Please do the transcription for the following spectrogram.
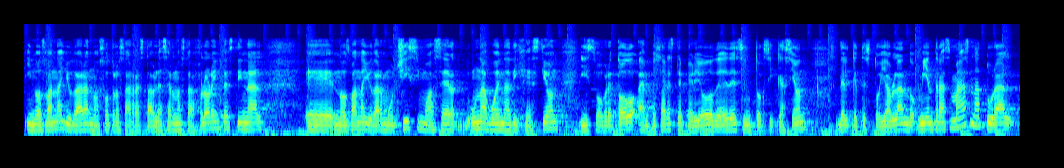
y nos van a ayudar a nosotros a restablecer nuestra flora intestinal, eh, nos van a ayudar muchísimo a hacer una buena digestión y sobre todo a empezar este periodo de desintoxicación del que te estoy hablando. Mientras más natural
